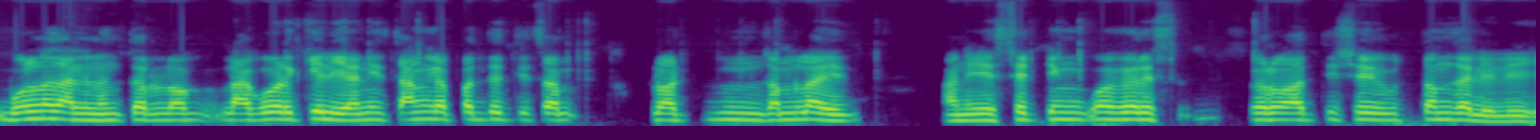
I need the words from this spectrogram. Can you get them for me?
बोलणं झाल्यानंतर लागवड केली आणि चांगल्या पद्धतीचा प्लॉट जमला आहे. आणि सेटिंग वगैरे सर्व अतिशय उत्तम झालेली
